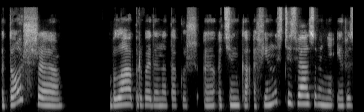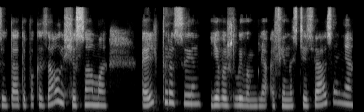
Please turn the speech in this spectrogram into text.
Отож, е, була проведена також е, оцінка афінності зв'язування, і результати показали, що саме L-тирозин є важливим для афінності зв'язання,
